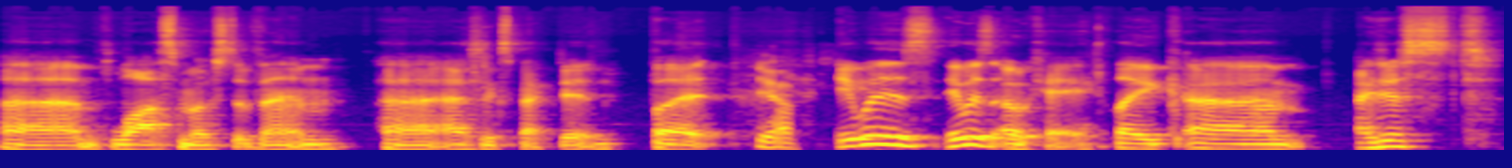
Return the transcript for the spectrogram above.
um, lost most of them uh, as expected, but yeah, it was it was okay. Like um, I just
